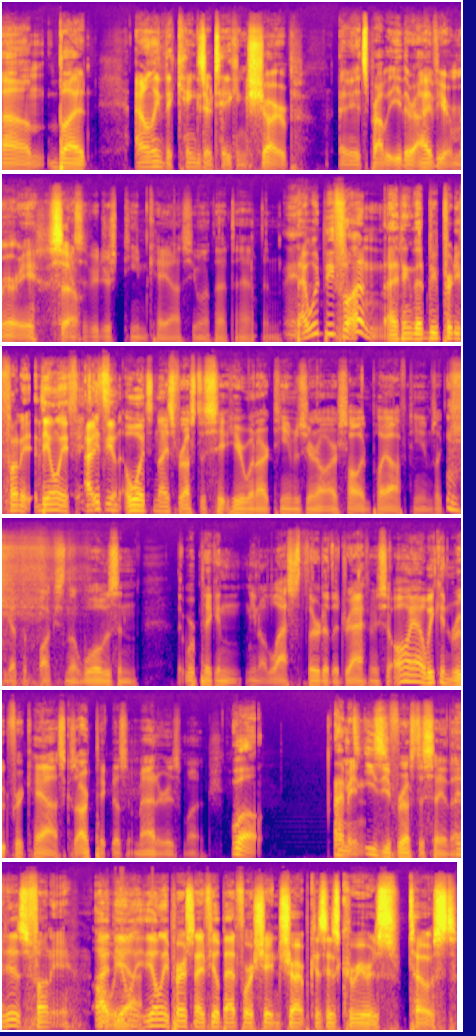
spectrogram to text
Um, but I don't think the Kings are taking Sharpe. I mean, it's probably either Ivey or Murray. So if you're just team chaos, you want that to happen. Yeah. that would be fun. I think that'd be pretty funny. The only th- it's feel oh, it's nice for us to sit here when our teams, you know, are solid playoff teams. Like we got the Bucks and the Wolves, and that we're picking, you know, the last third of the draft, and we say, oh yeah, we can root for chaos because our pick doesn't matter as much. well, I mean, it's easy for us to say that. It is funny. I, Oh, the yeah. only the only person I'd feel bad for is Shane Sharpe because his career is toast.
